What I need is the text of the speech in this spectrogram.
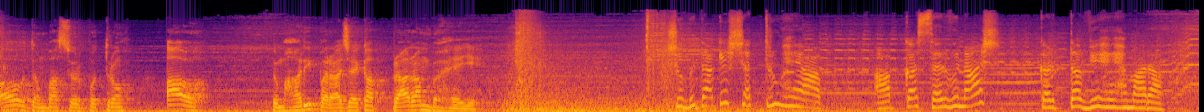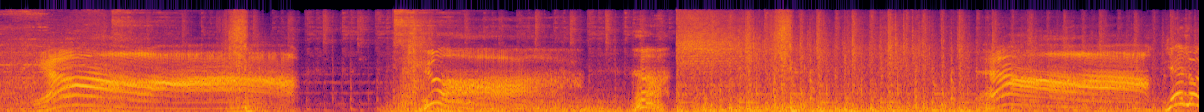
आओ दम्बासुर पुत्रों आओ तुम्हारी पराजय का प्रारंभ है ये शुभता के शत्रु हैं आप आपका सर्वनाश कर्तव्य है हमारा या! या! या! ये लो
